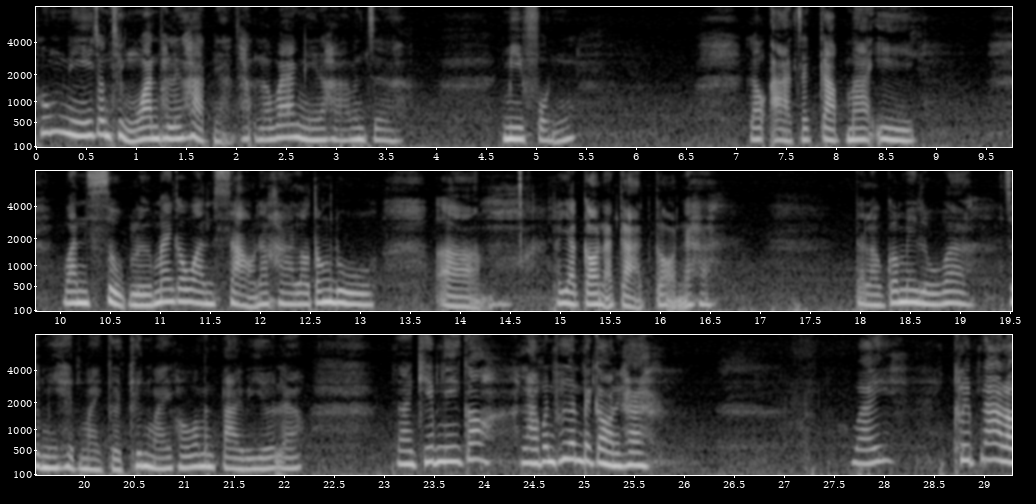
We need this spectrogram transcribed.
พรุ่งนี้จนถึงวันพฤหัสเนี่ยละแวกนี้นะคะ มันจะมีฝน เราอาจจะกลับมาอีก วันศุกร์หรือไม่ก็วันเสาร์นะคะ เราต้องดูพยากรณ์อากาศก่อนนะคะ แต่เราก็ไม่รู้ว่า จะมีเห็ดใหม่เกิดขึ้นไหม เพราะว่ามันตายไปเยอะแล้วจากคลิปนี้ก็ลาเพื่อนๆไปก่อนค่ะ ไว้คลิปหน้าเรา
